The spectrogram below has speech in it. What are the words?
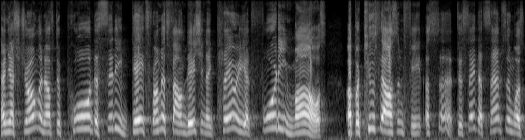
and yet strong enough to pull the city gates from its foundation and carry it 40 miles up a 2,000 feet ascent. To say that Samson was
